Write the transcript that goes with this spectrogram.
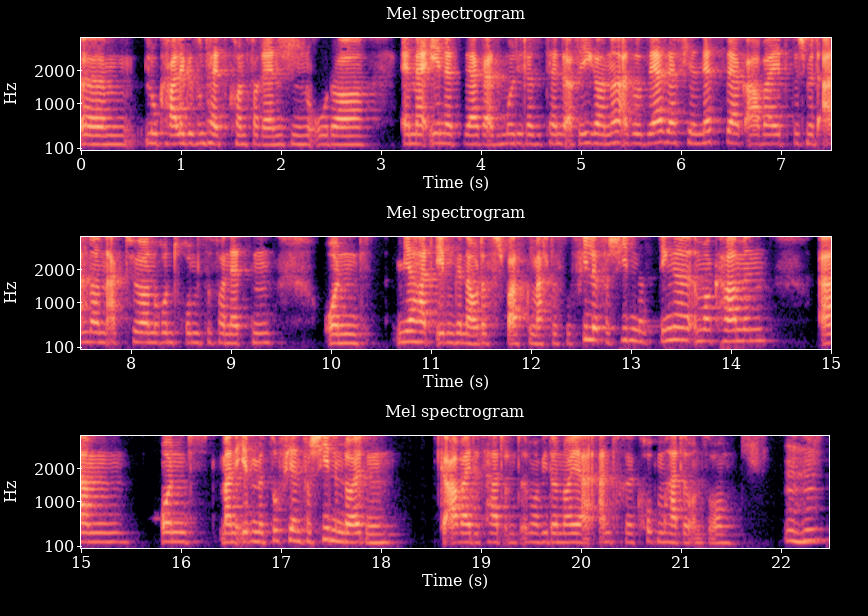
ähm, lokale Gesundheitskonferenzen oder MRE-Netzwerke, also multiresistente Erreger, ne? also sehr, sehr viel Netzwerkarbeit, sich mit anderen Akteuren rundherum zu vernetzen. Und mir hat eben genau das Spaß gemacht, dass so viele verschiedene Dinge immer kamen ähm, und man eben mit so vielen verschiedenen Leuten gearbeitet hat und immer wieder neue andere Gruppen hatte und so. Mhm.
